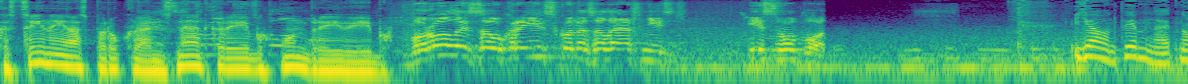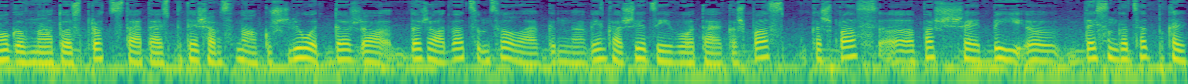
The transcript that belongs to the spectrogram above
kas cīnījās par Ukrainas neatkarību un brīvību. Borolēs za ukraiņu nezelēšņību un svobodu. Jā, un pieminēt nogalinātos protestētājus patiešām sanākuši ļoti dažā, dažādi vecuma cilvēki, gan vienkārši iedzīvotāji, kas, pas, kas pas, paši šeit bija desmit gadus atpakaļ,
